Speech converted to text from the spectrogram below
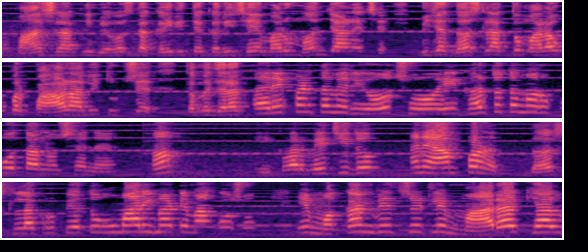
પાંચ લાખની વ્યવસ્થા કઈ રીતે કરી છે મારું મન જાણે છે. બીજા દસ લાખ તો મારા ઉપર પહાડ આવી તૂટશે. તમે જરા અરે પણ તમે રહ્યો છો એ ઘર તો તમારું પોતાનું છે ને. હા? એકવાર વેચી દો. અને આમ પણ દસ લાખ રૂપિયા તો હું મારી માટે માંગુ છું. એ મકાન વેચશો એટલે મારા ખ્યાલ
